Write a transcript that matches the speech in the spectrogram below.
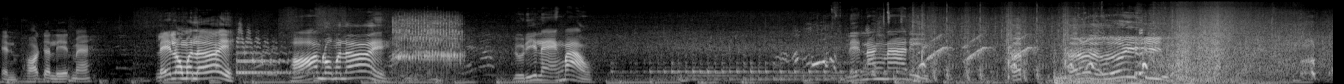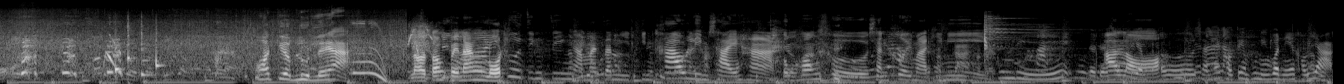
เห็นพอสกับเลสไหมเลสลงมาเลย พร้อมลงมาเลย ดูดิแรงเปล่า เลสนั่งหน้าดิ เออเออเอ้ยพอสเกือบหลุดเลยอะ เราต้องไปนั่งรถ คือจริงๆอะมันจะมีกินข้าวริมชายหาดตรงห้องเธอ ฉันเคยมาที่นี่พรุ่งนี้ เดี๋ยวเดี๋ยวอ้าฉันวเหรเตรียอมเออฉันให้เขาเตรียมพรุ่งนี้วันนี้เขาอยาก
